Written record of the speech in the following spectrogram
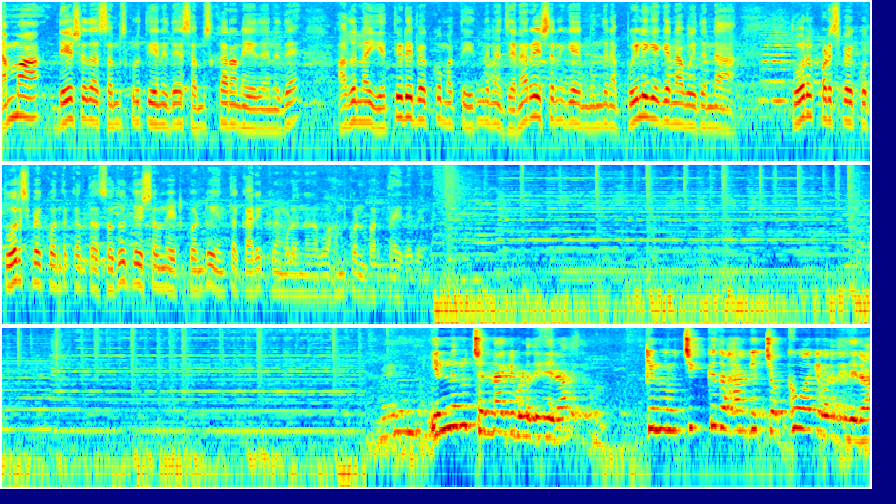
ನಮ್ಮ ದೇಶದ ಸಂಸ್ಕೃತಿ ಏನಿದೆ ಸಂಸ್ಕಾರ ಏನಿದೆ, ಅದನ್ನು ಎತ್ತಿಡಬೇಕು ಮತ್ತು ಇಂದಿನ ಜನರೇಷನ್ಗೆ ಮುಂದಿನ ಪೀಳಿಗೆಗೆ ನಾವು ಇದನ್ನು ತೋರ್ಪಡಿಸಬೇಕು ತೋರಿಸಬೇಕು ಅಂತಕ್ಕಂಥ ಸದುದ್ದೇಶವನ್ನು ಇಟ್ಕೊಂಡು ಇಂಥ ಕಾರ್ಯಕ್ರಮಗಳನ್ನು ನಾವು ಹಮ್ಮಿಕೊಂಡು ಬರ್ತಾ ಇದ್ದೇವೆ. ಎಲ್ಲರೂ ಚೆನ್ನಾಗಿ ಬೆಳೆದಿದ್ದೀರಾ ಕೆಲವರು ಚಿಕ್ಕದ ಹಾಗೆ ಚೊಕ್ಕವಾಗಿ ಬರೆದಿದ್ದೀರಾ?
